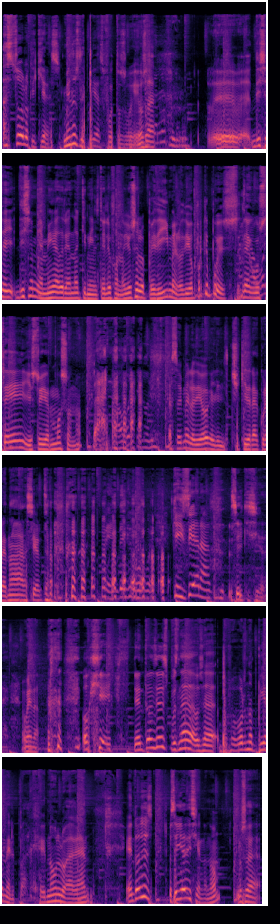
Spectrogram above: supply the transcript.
haz todo lo que quieras. Menos le pidas fotos, güey. O sea, eh, dice, dice mi amiga Adriana que ni el teléfono. Yo se lo pedí y me lo dio porque pues le gusté y estoy hermoso, ¿no? Hasta hoy me lo dio el chiqui Drácula. Es cierto. Quisieras. Sí, quisiera. Bueno, ok. Entonces, pues nada, o sea, por favor no pidan el pack, no lo hagan. Entonces, seguía diciendo, ¿no? O sea,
